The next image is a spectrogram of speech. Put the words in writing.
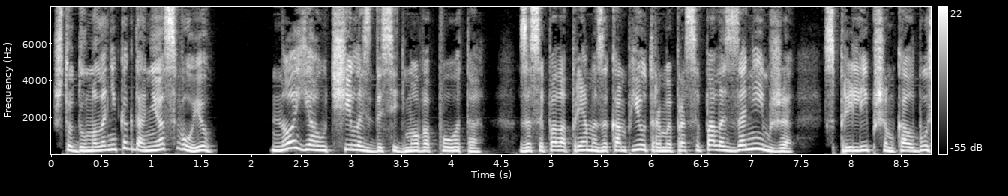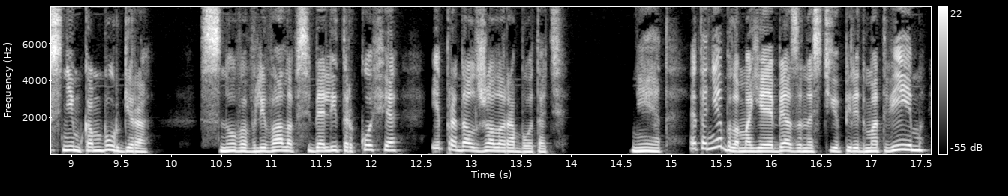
что думала никогда не освою. Но я училась до седьмого пота, засыпала прямо за компьютером и просыпалась за ним же, с прилипшим к колбу снимком бургера. Снова вливала в себя литр кофе и продолжала работать. Нет, это не было моей обязанностью перед Матвеем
